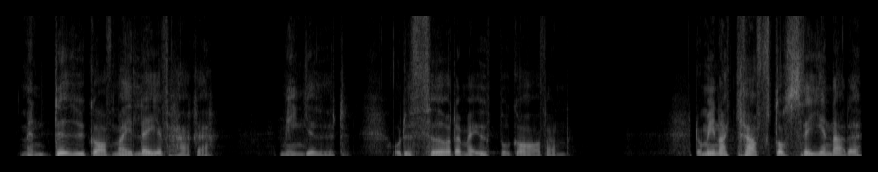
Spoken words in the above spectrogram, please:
Men du gav mig liv, Herre, min Gud, och du förde mig upp ur graven. Då mina krafter sinade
